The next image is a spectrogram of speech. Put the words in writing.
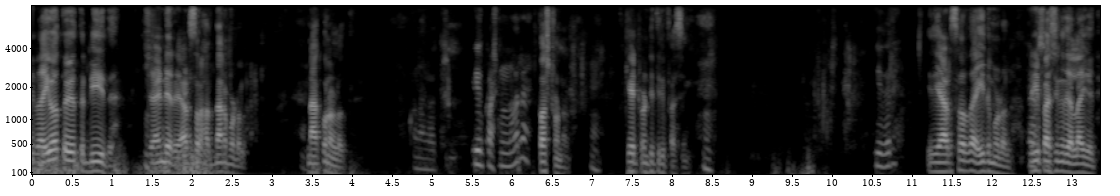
ಇದು ಐವತ್ತು ಐವತ್ತು ಡಿ ಇದೆ. ಜಾಂಡಿಯರ್ ಎರಡು ಸಾವಿರ ಹದಿನಾರು ಮಾಡಲ್ ನಾಲ್ಕು ನಲ್ವತ್ತು. ಇದು ಫಸ್ಟ್ ಓನರ್ ರೀ first owner. K twenty three passing ಇದು ರೀ? ಇದು ಎರಡು ಸಾವಿರದ ಐದು ಮಾಡಲ್ ರೀ ಪಾಸಿಂಗ್ ಎಲ್ಲ ಆಗೈತಿ.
